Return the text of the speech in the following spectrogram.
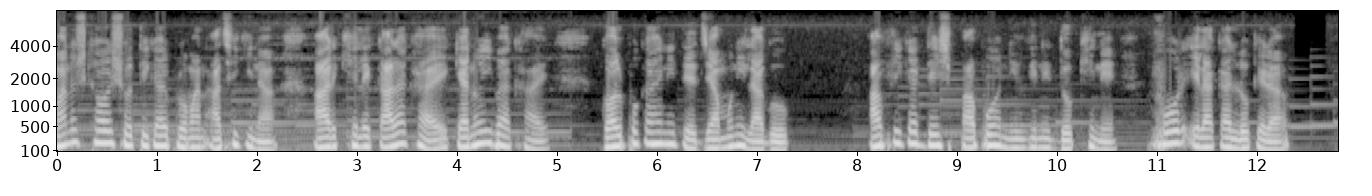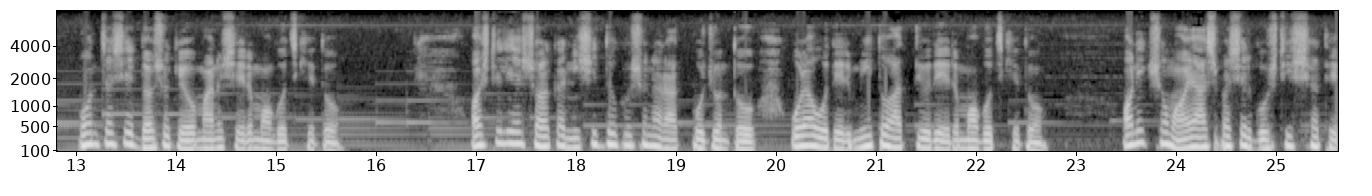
মানুষ খাওয়ার সত্যিকার প্রমাণ আছে কিনা? আর খেলে কারা খায়? কেনই বা খায়? গল্প কাহিনীতে যেমনই লাগুক, আফ্রিকার দেশ পাপুয়া নিউগিনির দক্ষিণে ফোর এলাকার লোকেরা পঞ্চাশের দশকেও মানুষের মগজ খেত। অস্ট্রেলিয়ার সরকার নিষিদ্ধ ঘোষণার আগ পর্যন্ত ওরা ওদের মৃত আত্মীয়দের মগজ খেত। অনেক সময় আশপাশের গোষ্ঠীর সাথে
